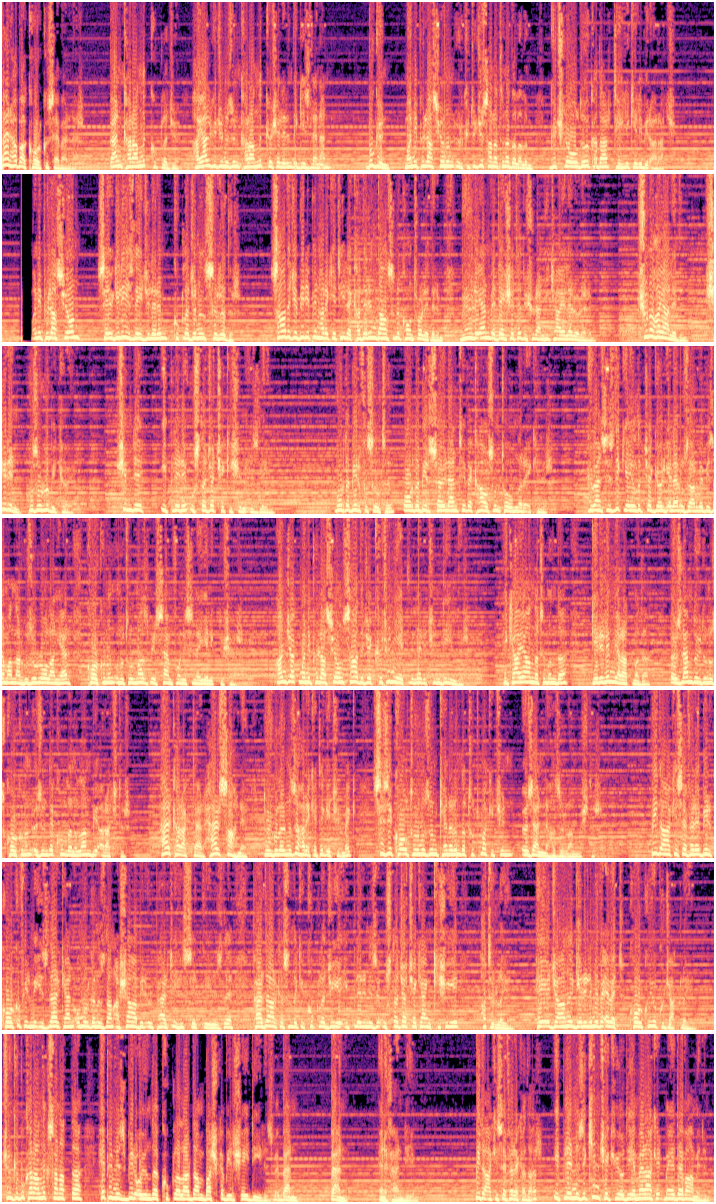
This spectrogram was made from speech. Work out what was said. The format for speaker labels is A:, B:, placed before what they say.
A: Merhaba korku severler. Ben karanlık kuklacı, hayal gücünüzün karanlık köşelerinde gizlenen. Bugün manipülasyonun ürkütücü sanatına dalalım. Güçlü olduğu kadar tehlikeli bir araç. Manipülasyon, sevgili izleyicilerim, kuklacının sırrıdır. Sadece bir ipin hareketiyle kaderin dansını kontrol ederim. Büyüleyen ve dehşete düşüren hikayeler örerim. Şunu hayal edin. Şirin, huzurlu bir köy. Şimdi ipleri ustaca çekişimi izleyin. Burada bir fısıltı, orada bir söylenti ve kaosun tohumları ekilir. Güvensizlik yayıldıkça gölgeler uzar ve bir zamanlar huzurlu olan yer korkunun unutulmaz bir senfonisine yenik düşer. Ancak manipülasyon sadece kötü niyetliler için değildir. Hikaye anlatımında, gerilim yaratmada, özlem duyduğunuz korkunun özünde kullanılan bir araçtır. Her karakter, her sahne, duygularınızı harekete geçirmek, sizi koltuğunuzun kenarında tutmak için özenle hazırlanmıştır. Bir dahaki sefere bir korku filmi izlerken omurganızdan aşağı bir ürperti hissettiğinizde perde arkasındaki kuklacıyı iplerinizi ustaca çeken kişiyi hatırlayın. Heyecanı, gerilimi ve evet korkuyu kucaklayın. Çünkü bu karanlık sanatta hepimiz bir oyunda kuklalardan başka bir şey değiliz ve ben, ben en efendiyim. Bir dahaki sefere kadar iplerinizi kim çekiyor diye merak etmeye devam edin.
